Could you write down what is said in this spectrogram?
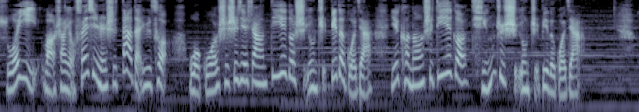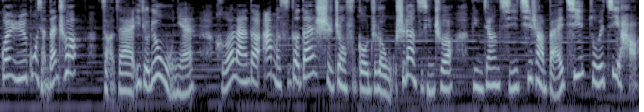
所以，网上有分析人士大胆预测，我国是世界上第一个使用纸币的国家，也可能是第一个停止使用纸币的国家。关于共享单车，早在1965年，荷兰的阿姆斯特丹市政府购置了50辆自行车，并将其漆上白漆作为记号，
